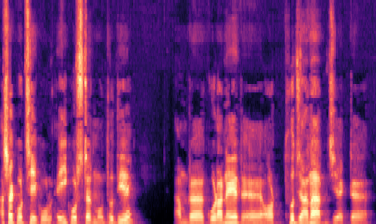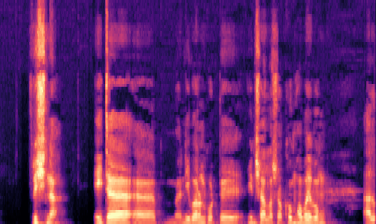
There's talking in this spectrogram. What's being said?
আশা করছি এই কোর- এই কোর্সটার মধ্য দিয়ে আমরা কোরআনের অর্থ জানার যে একটা তৃষ্ণা, এইটা নিবারণ করতে ইনশাআল্লাহ সক্ষম হব এবং আল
